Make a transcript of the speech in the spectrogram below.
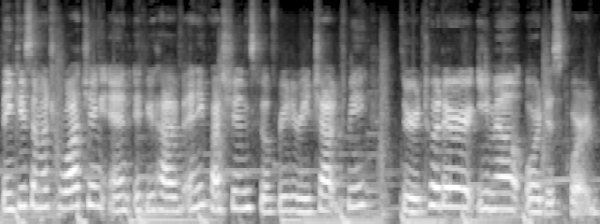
Thank you so much for watching and if you have any questions feel free to reach out to me through Twitter, email, or Discord.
